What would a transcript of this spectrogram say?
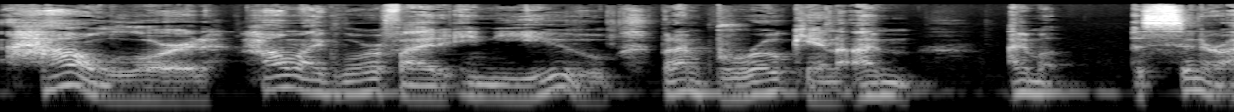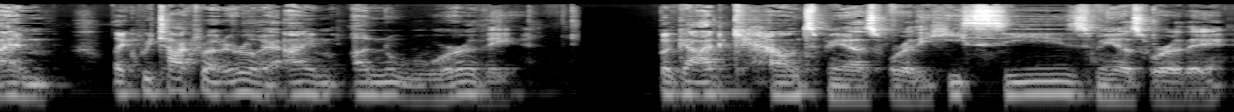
how, Lord, how am I glorified in you? But I'm broken. I'm, I'm a sinner. I'm, like we talked about earlier, I'm unworthy. But God counts me as worthy. He sees me as worthy.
